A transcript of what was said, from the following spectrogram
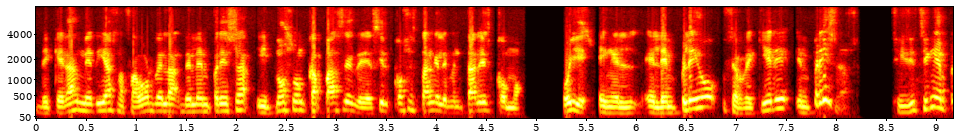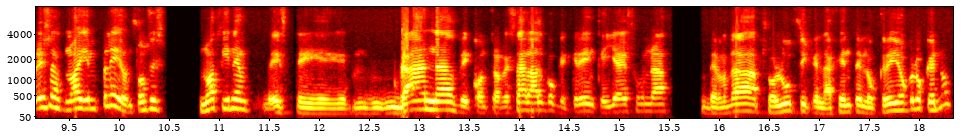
de que dan medidas a favor de la, de la empresa y no son capaces de decir cosas tan elementales como Oye, en el, el empleo se requiere empresas. Si sin empresas no hay empleo, entonces no tienen este, ganas de contrarrestar algo que creen que ya es una verdad absoluta y que la gente lo cree. Yo creo que no,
